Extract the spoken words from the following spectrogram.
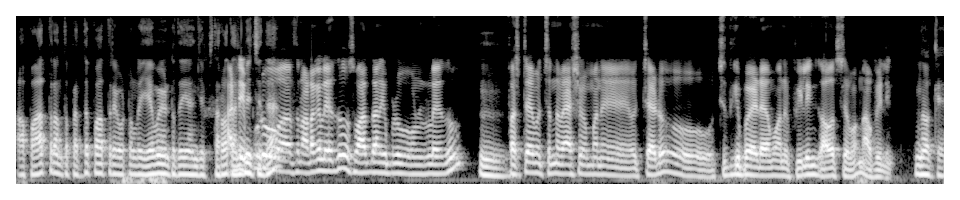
ఆ- పాత్ర అంత పెద్ద పాత్ర ఇవ్వటంలో ఏమై ఉంటుంది అని చెప్పి తర్వాత ఇప్పుడు అతను అడగలేదు స్వార్థానికి ఇప్పుడు ఉండలేదు. ఫస్ట్ టైం చిన్న వేషం ఇమ్మని వచ్చాడు చితికిపోయాడేమో అనే ఫీలింగ్ కావచ్చేమో నా ఫీలింగ్ ఓకే.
